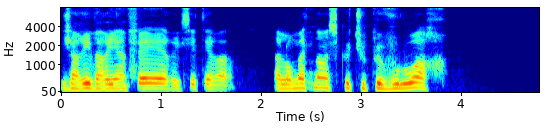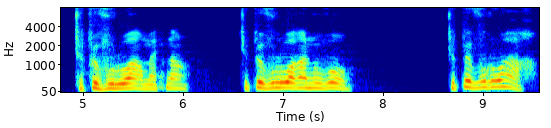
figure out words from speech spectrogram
j'arrive à rien faire, etc. Alors maintenant, est-ce que tu peux vouloir? Tu peux vouloir maintenant. Tu peux vouloir à nouveau. Tu peux vouloir.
